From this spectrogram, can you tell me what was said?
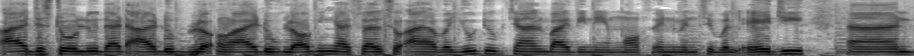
I just told you that I do I do vlogging as well. So I have a YouTube channel by the name of Invincible AG. And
